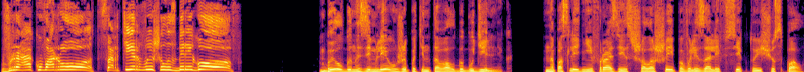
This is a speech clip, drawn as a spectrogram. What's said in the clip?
Враг у ворот! Сортир вышел из берегов!» Был бы на земле, уже патентовал бы будильник. На последней фразе из шалашей повылезали все, кто еще спал.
